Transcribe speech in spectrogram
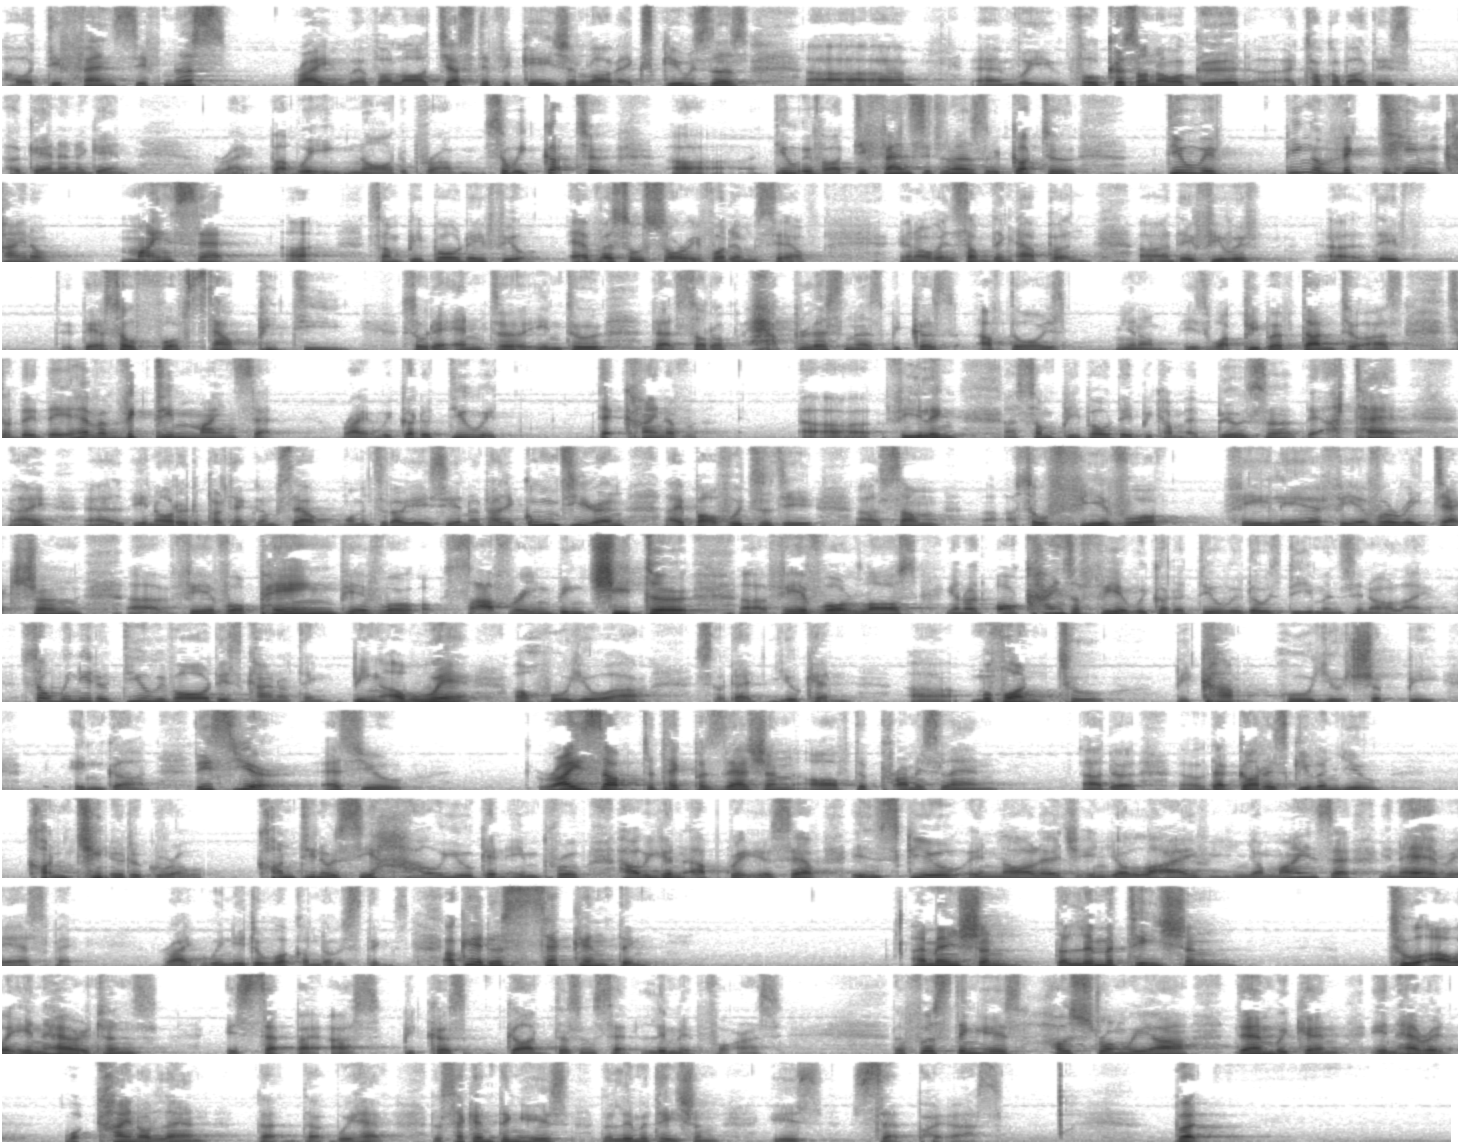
Our defensiveness, right? We have a lot of justification, a lot of excuses, uh, uh, uh and we focus on our good. I talk about this again and again, right? But we ignore the problem. So we got to uh, deal with our defensiveness. We got to deal with being a victim kind of mindset. Uh, some people they feel ever so sorry for themselves. You know, when something happened, uh, they feel with uh, they they are so full of self pity, so they enter into that sort of helplessness because after all, is you know is what people have done to us. So they they have a victim mindset, right? We got to deal with that kind of uh, uh, feeling. Uh, some people they become abuser, they attack, right? Uh, in order to protect themselves. 我们知道有一些呢，他是攻击人来保护自己。Uh, some so fearful of failure, fearful rejection, uh, fearful pain, fearful suffering, being cheated, uh, fearful loss. You know, all kinds of fear. We got to deal with those demons in our life. So we need to deal with all this kind of thing, being aware of who you are, so that you can uh, move on to become who you should be in God. This year, as you rise up to take possession of the promised land uh, the, uh, that God has given you, continue to grow. Continue to see how you can improve, how you can upgrade yourself in skill, in knowledge, in your life, in your mindset, in every aspect. Right? We need to work on those things. Okay, the second thing I mentioned the limitation to our inheritance is set by us because God doesn't set limit for us. The first thing is how strong we are, then we can inherit what kind of land that, that we have. The second thing is the limitation is set by us. But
